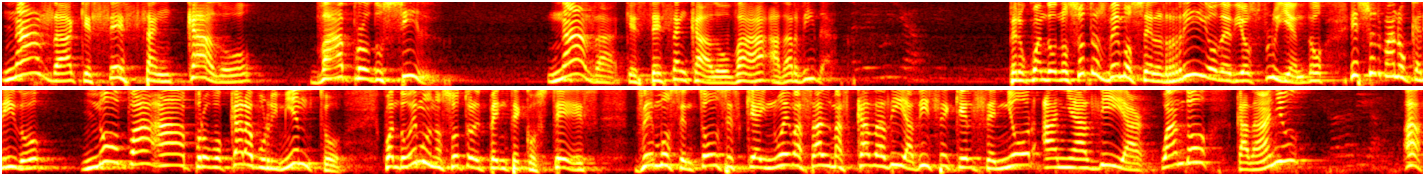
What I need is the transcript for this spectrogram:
nada que esté estancado va a producir. Nada que esté estancado va a dar vida. Pero cuando nosotros vemos el río de Dios fluyendo, eso hermano querido no va a provocar aburrimiento. Cuando vemos nosotros el Pentecostés, vemos entonces que hay nuevas almas cada día. Dice que el Señor añadía, ¿cuándo? ¿Cada año? Ah,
